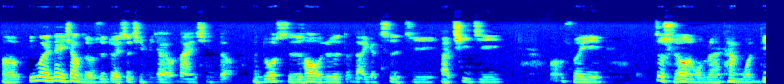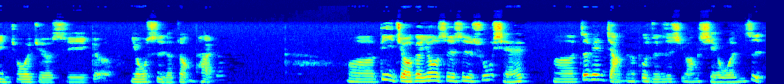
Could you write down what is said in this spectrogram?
呃，因为内向者是对事情比较有耐心的，很多时候就是等待一个刺激啊契机，呃，所以这时候呢，我们来看稳定，就会觉得是一个优势的状态了。呃，第九个优势是书写。呃，这边讲的不只是喜欢写文字，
